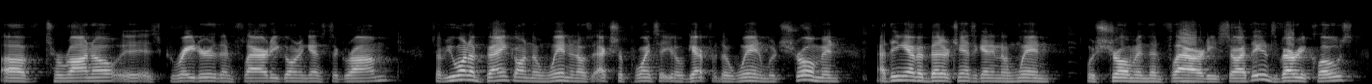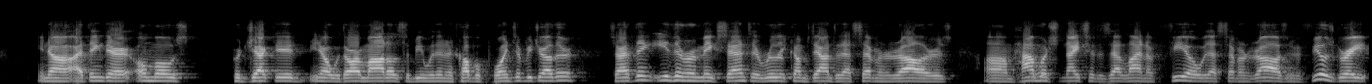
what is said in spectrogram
of Toronto is greater than Flaherty going against Degrom. So if you want to bank on the win and those extra points that you'll get for the win with Stroman, I think you have a better chance of getting the win with Stroman than Flaherty. So I think it's very close. You know, I think they're almost projected, you know, with our models to be within a couple points of each other. So I think either them makes sense. It really comes down to that seven hundred dollars. Um, how much nicer does that lineup feel with that seven hundred dollars? If it feels great,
